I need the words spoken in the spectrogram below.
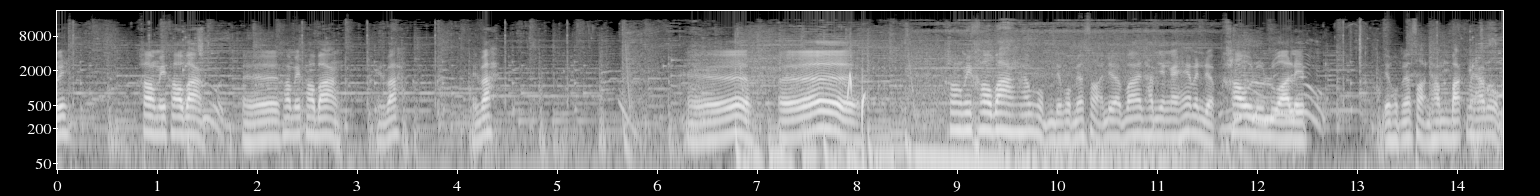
ด้วยเข้าไม่เข้าบ้าง เออเข้าไม่เข้าบ้างเห็นปะเห็นปะ เออ เออ เข้าไม่เข้าบ้างครับผม เดี๋ยวผมจะสอนแบบว่าทำยังไงให้มันแบบเข้ารัวๆเลย เดี๋ยวผมจะสอนทำบั๊กนะครับผม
